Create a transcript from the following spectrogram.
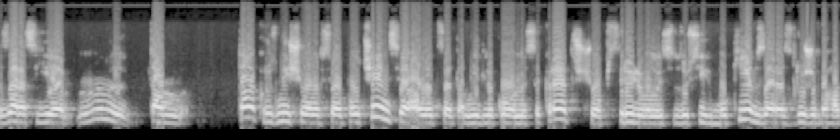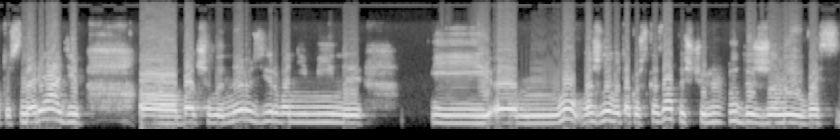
Зараз є ну, там. Так, розміщувалися ополченці, але це там ні для кого не секрет, що обстрілювалися з усіх боків. Зараз дуже багато снарядів, е, бачили нерозірвані міни. І ем, ну, важливо також сказати, що люди жили весь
